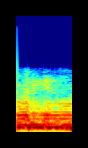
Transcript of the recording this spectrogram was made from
It's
